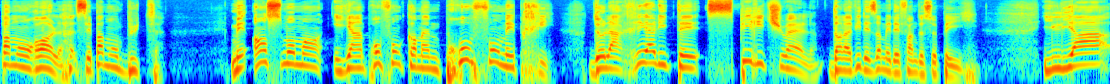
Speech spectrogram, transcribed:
pas mon rôle, c'est pas mon but. Mais en ce moment, il y a un profond, quand même, profond mépris de la réalité spirituelle dans la vie des hommes et des femmes de ce pays. Il y a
